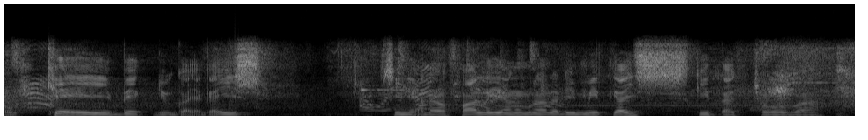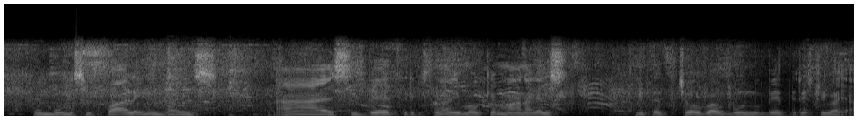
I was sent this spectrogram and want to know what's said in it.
Oke, back juga ya guys. Sini ada Vale yang berada di mid guys. Kita coba membunuh si Vale ini guys. Nah si Beatrix lagi mau ke mana guys? Kita coba bunuh Beatrix juga ya.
